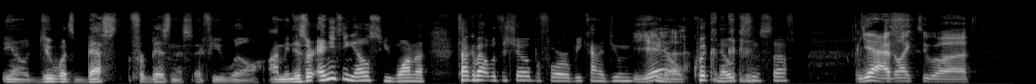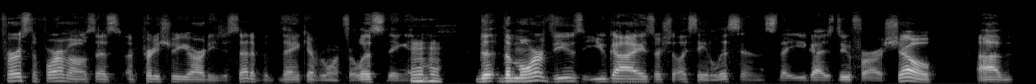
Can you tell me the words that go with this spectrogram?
you know do what's best for business if you will. I mean is there anything else you want to talk about with the show before we kind of do you know quick notes and stuff? Yeah. I'd like to uh first and foremost, as I'm pretty sure you already just said it, but thank everyone for listening. And Mhm. the the more views that you guys, or shall I say, listens that you guys do for our show, um,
